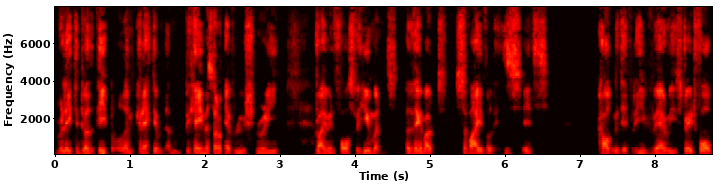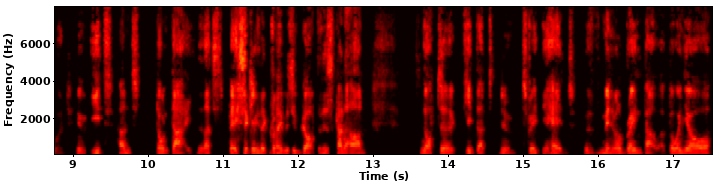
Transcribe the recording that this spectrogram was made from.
relating to other people and connecting with them became a sort of evolutionary driving force for humans. But the thing about survival is it's cognitively very straightforward. You know, eat, hunt, don't die. That's basically the drivers you've got. And it's kind of hard not to keep that you know, straight in your head with minimal brain power. But when your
